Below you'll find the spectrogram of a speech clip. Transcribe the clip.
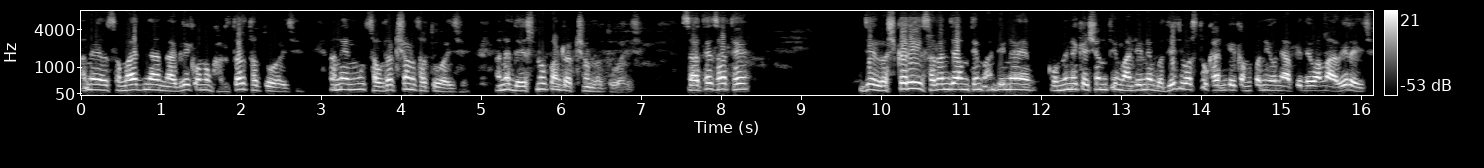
અને સમાજના નાગરિકોનું ઘડતર થતું હોય છે અને એનું સંરક્ષણ થતું હોય છે અને દેશનું પણ રક્ષણ થતું હોય છે. સાથે સાથે જે લશ્કરી સરંજામથી માંડીને કોમ્યુનિકેશનથી માંડીને બધી જ વસ્તુ ખાનગી કંપનીઓને આપી દેવામાં આવી રહી છે.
